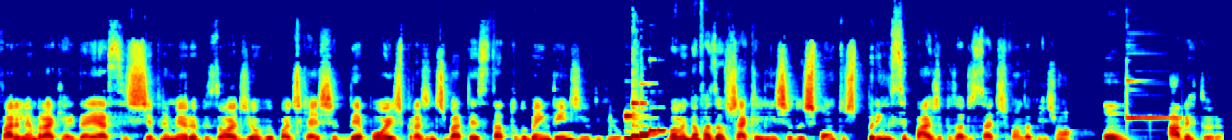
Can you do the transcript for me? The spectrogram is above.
vale lembrar que a ideia é assistir primeiro o episódio e ouvir o podcast depois pra gente bater se tá tudo bem entendido, viu? Vamos então fazer o checklist dos pontos principais do episódio 7 de WandaVision, ó. 1. Um, a abertura.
